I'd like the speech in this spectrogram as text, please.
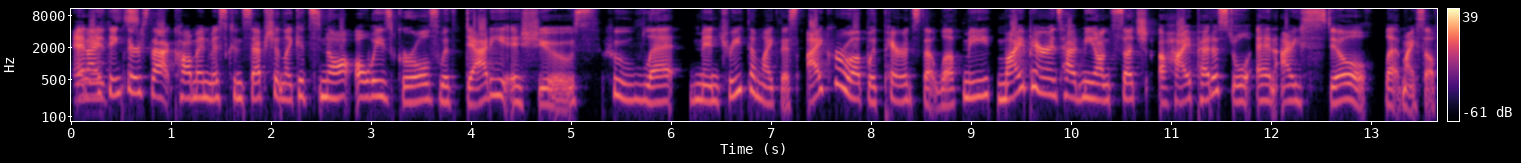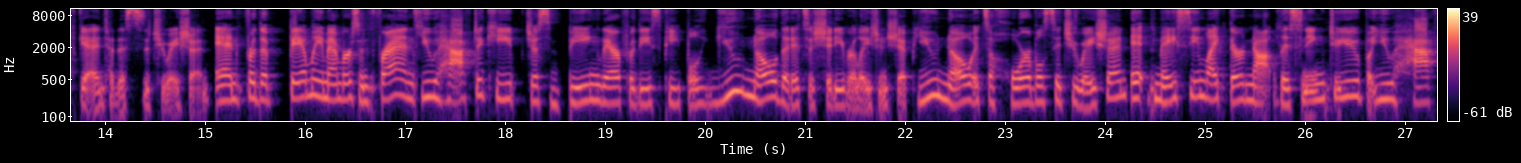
And, I think there's that common misconception like it's not always girls with daddy issues who let men treat them like this. I grew up with parents that loved me. My parents had me on such a high pedestal, and I still let myself get into this situation. And for the family members and friends, you have to keep just being there for these people. You know that it's a shitty relationship, you know it's a horrible situation. It may seem like they're not listening to you, but you have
